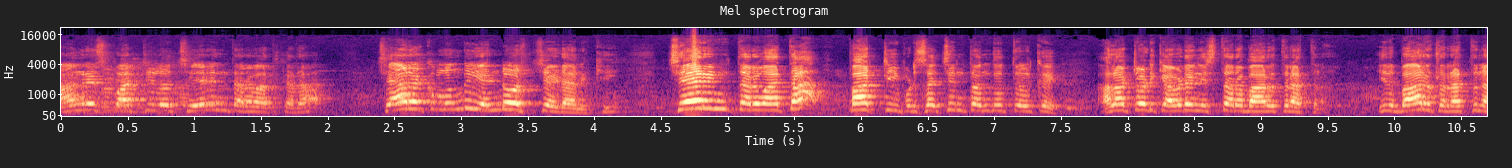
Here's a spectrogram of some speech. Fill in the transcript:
కాంగ్రెస్ పార్టీలో చేరిన తర్వాత కదా చేరకముందు ఎండోర్స్ చేయడానికి చేరిన తర్వాత పార్టీ ఇప్పుడు సచిన్ తెందూల్కర్కి అలాంటోడికి ఎవడైనా ఇస్తారా భారతరత్న ఇది భారతరత్న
